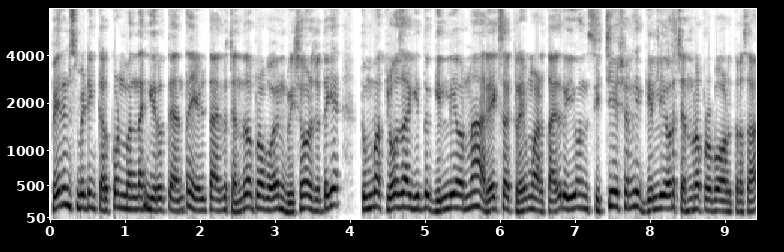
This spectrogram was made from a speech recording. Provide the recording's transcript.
ಪೇರೆಂಟ್ಸ್ ಮೀಟಿಂಗ್ ಕರ್ಕೊಂಡು ಬಂದಂಗೆ ಇರುತ್ತೆ ಅಂತ ಹೇಳ್ತಾ ಇದ್ರು. ಚಂದ್ರಪ್ರಭು ಏನು ರಿಷಾ ಅವ್ರ ಜೊತೆಗೆ ತುಂಬಾ ಕ್ಲೋಸ್ ಆಗಿದ್ದು ಗಿಲ್ಲಿ ಅವ್ರನ್ನ ರೇಕ್ಸಾ ಟ್ರೈ ಮಾಡ್ತಾ ಇದ್ರು. ಈ ಒಂದು ಸಿಚುಯೇಷನ್ಗೆ ಗಿಲ್ಲಿ ಅವರು ಚಂದ್ರಪ್ರಭು ಅವ್ರ ಹತ್ರ ಸಹ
